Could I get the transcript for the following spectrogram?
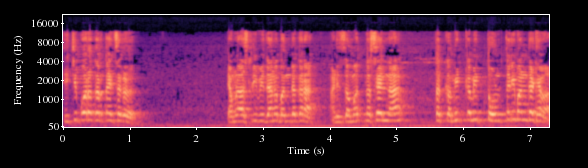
तिची पोरं करतायत सगळं. त्यामुळे असली विधानं बंद करा. आणि जमत नसेल ना तर कमीत कमी तोंड तरी बंद ठेवा.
